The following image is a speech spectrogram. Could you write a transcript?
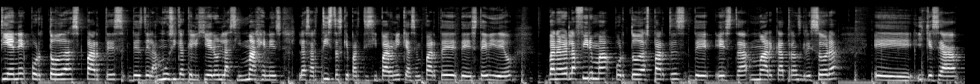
tiene por todas partes, desde la música que eligieron, las imágenes, las artistas que participaron y que hacen parte de este video, van a ver la firma por todas partes de esta marca transgresora eh, y que se ha,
